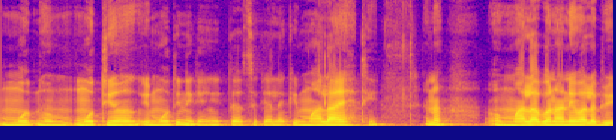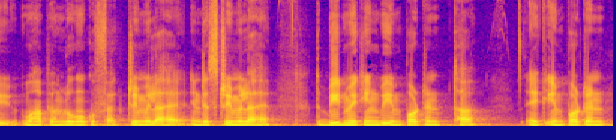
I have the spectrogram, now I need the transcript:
मोतियाँ मोती नहीं कहेंगे, एक तरह से कह लें कि मालाएँ थी, है ना? माला बनाने वाला भी वहाँ पे हम लोगों को फैक्ट्री मिला है इंडस्ट्री मिला है। तो बीड मेकिंग भी इम्पोर्टेंट था, एक इम्पोर्टेंट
